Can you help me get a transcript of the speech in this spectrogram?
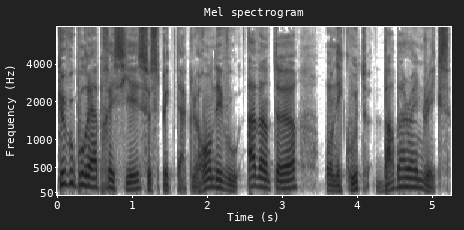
que vous pourrez apprécier ce spectacle. Rendez-vous à 20h. On écoute Barbara Hendricks.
